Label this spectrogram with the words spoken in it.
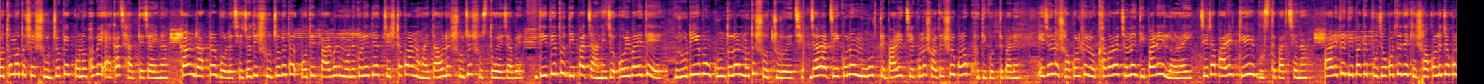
প্রথমত সে সূর্যকে কোনোভাবেই একা ছাড়তে চায় না। কারণ ডাক্তার বলেছে, যদি সূর্যকে তার অতীত বারবার মনে করিয়ে দেওয়ার চেষ্টা করানো হয়, তাহলে সূর্য সুস্থ হয়ে যাবে। দ্বিতীয়ত দীপা জানে যে ওই বাড়িতে রুডি এবং কুন্তলার মতো শত্রু রয়েছে। যারা যে কোনো মুহূর্তে বাড়ির যে কোনো সদস্যর কোনো ক্ষতি করতে পারে। এজন্য সকলকে রক্ষা করার জন্য দীপার এই লড়াই, যেটা বাড়ির কেউই বুঝতে পারছে না। বাড়িতে দীপাকে পুজো করতে দেখে সকলে যখন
